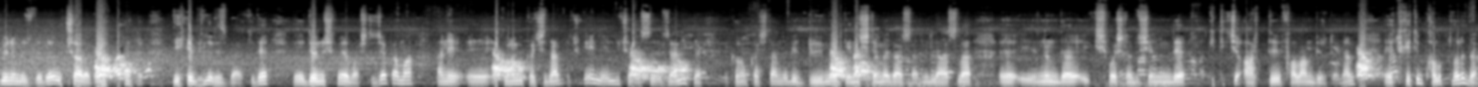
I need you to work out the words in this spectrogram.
günümüzde de uçar adım diyebiliriz belki de e, dönüşmeye başlayacak ama hani e, ekonomik açıdan çünkü 50-53 arası özellikle ekonomik açıdan da bir büyüme, genişleme dersen milli hasılanın da kişi başına düşenin de gittikçe arttığı falan bir dönem. E, tüketim kalıpları da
